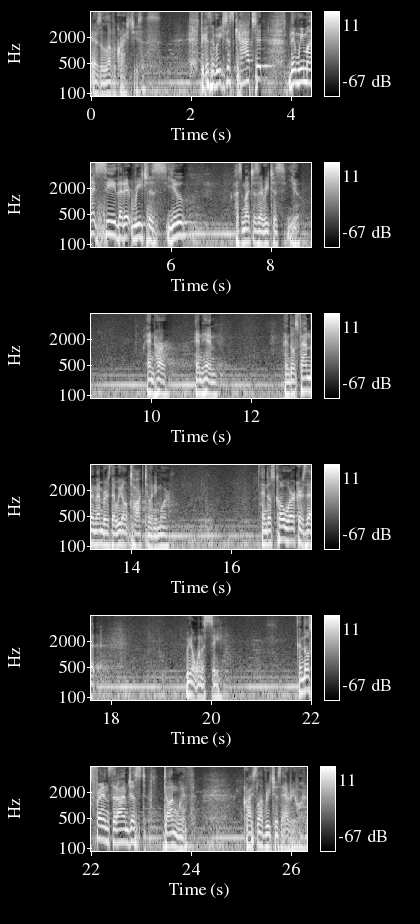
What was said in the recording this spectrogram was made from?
is the love of Christ Jesus. Because if we just catch it, then we might see that it reaches you as much as it reaches you and her and him and those family members that we don't talk to anymore, and those co-workers that we don't want to see, and those friends that I'm just done with. Christ's love reaches everyone.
